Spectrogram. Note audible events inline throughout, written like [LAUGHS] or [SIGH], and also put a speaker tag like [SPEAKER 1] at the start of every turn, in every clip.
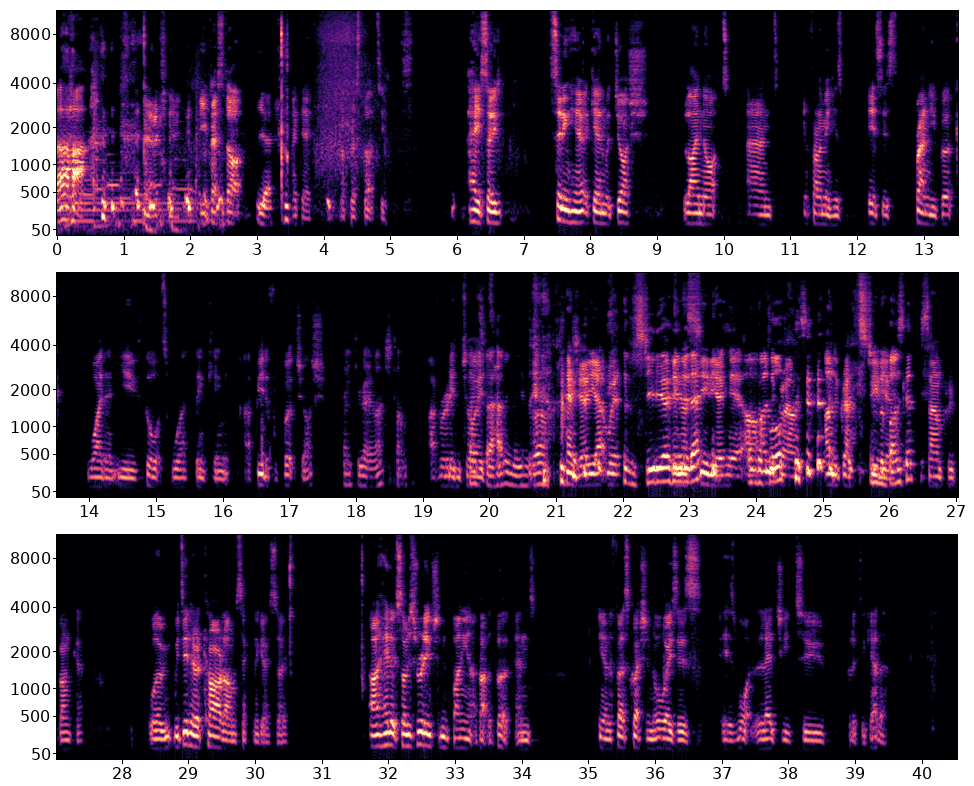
[SPEAKER 1] Aha!
[SPEAKER 2] okay. You press start.
[SPEAKER 1] yeah.
[SPEAKER 2] Okay. I press start too. Hey, so sitting here again with Josh Lynott, and in front of me his, is his brand new book, Why Don't You? Thoughts Worth Thinking. A beautiful book, Josh.
[SPEAKER 1] Thank you very much, Tom.
[SPEAKER 2] I've really enjoyed
[SPEAKER 1] Thanks for having me as well. [LAUGHS]
[SPEAKER 2] Pleasure, yeah, [LAUGHS] we're
[SPEAKER 1] in the studio here
[SPEAKER 2] in the
[SPEAKER 1] today.
[SPEAKER 2] studio here, [LAUGHS] our underground, underground studio,
[SPEAKER 1] bunker.
[SPEAKER 2] soundproof bunker. Well, we did hear a car alarm a second ago, so. Uh, hey, look, so I'm just really interested in finding out about the book, and you know, the first question always is is what led you to put it together.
